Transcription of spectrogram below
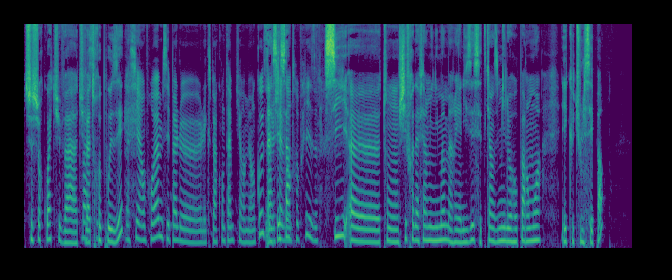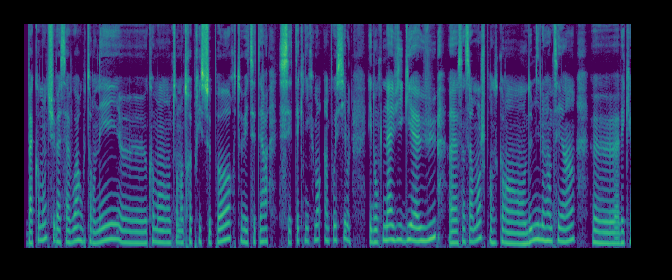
ce sur quoi tu vas, tu bah, vas te reposer. Bah, S'il y a un problème, c'est pas l'expert comptable qui en met en cause, c'est bah, le chef d'entreprise. Si euh, ton chiffre d'affaires minimum à réaliser, c'est de 15 000 euros par mois et que tu le sais pas, bah, comment tu vas savoir où tu en es, euh, comment ton entreprise se porte, etc. C'est techniquement impossible. Et donc naviguer à vue, euh, sincèrement, je pense qu'en 2021, avec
